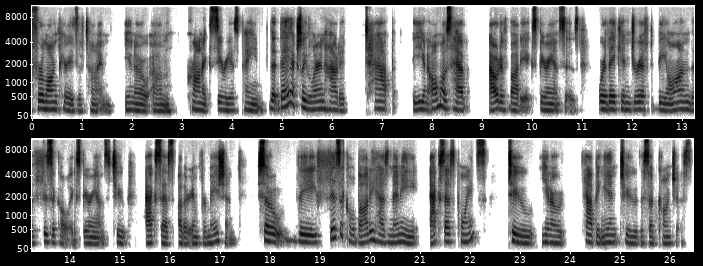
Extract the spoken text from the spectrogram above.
for long periods of time you know um, chronic serious pain that they actually learn how to tap you know almost have out of body experiences where they can drift beyond the physical experience to access other information. So the physical body has many access points to, you know, tapping into the subconscious.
